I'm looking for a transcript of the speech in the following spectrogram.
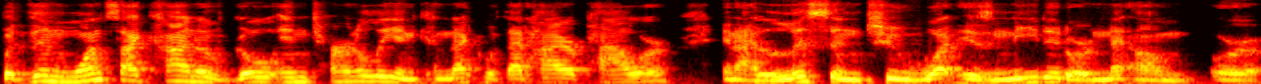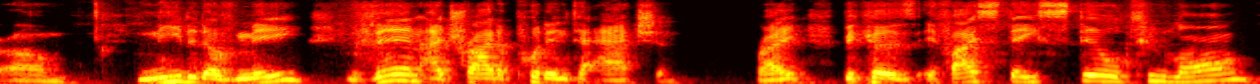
But then once I kind of go internally and connect with that higher power, and I listen to what is needed or um, or um, needed of me, then I try to put into action. Right? Because if I stay still too long,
